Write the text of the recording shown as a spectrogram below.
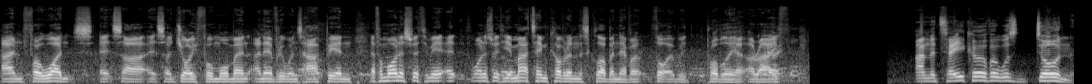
And for once, it's a it's a joyful moment, and everyone's happy. And if I'm honest with you, if I'm honest with you, my time covering this club, I never thought it would probably arrive. And the takeover was done.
